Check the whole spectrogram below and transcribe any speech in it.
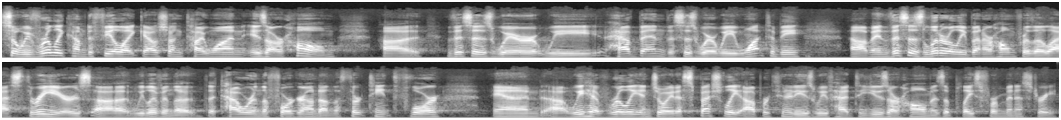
So we've really come to feel like Kaohsiung, Taiwan is our home. Uh, this is where we have been, this is where we want to be. Um, and this has literally been our home for the last three years. Uh, we live in the, the tower in the foreground on the 13th floor. And uh, we have really enjoyed, especially opportunities we've had to use our home as a place for ministry.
